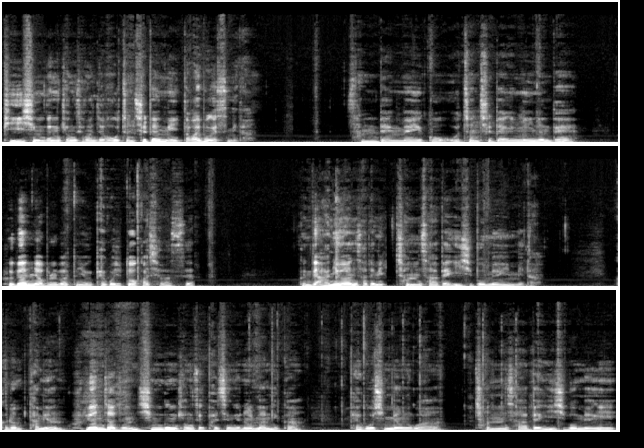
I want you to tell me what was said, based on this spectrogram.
비심근경색 환자가 5,700명 있다고 해보겠습니다. 300명 있고 5,700명 있는데 흡연 여부를 봤더니 여기 150 똑같이 왔어요. 근데 안이한 사람이 1425명입니다. 그렇다면 흡연자 중 심근경색 발생률은 얼마입니까? 150명과 1425명이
